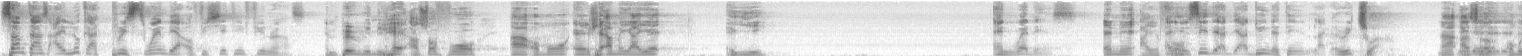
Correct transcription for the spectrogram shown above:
Sometimes I look at priests when they are officiating funerals. mpere bi mehwɛ asɔfoɔ a ɔmo ɛhwɛ amayayɛ ayie and weddings. And you see that they are doing the thing like a ritual. na asɔ ɔmo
